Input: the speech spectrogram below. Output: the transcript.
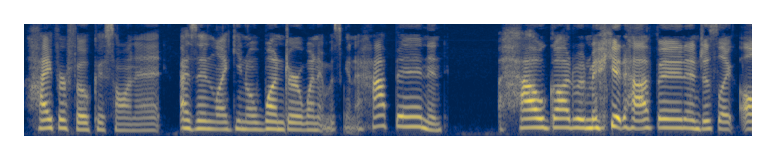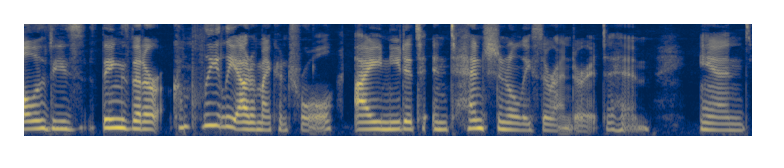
hyper focus on it as in like you know wonder when it was going to happen and how god would make it happen and just like all of these things that are completely out of my control i needed to intentionally surrender it to him and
